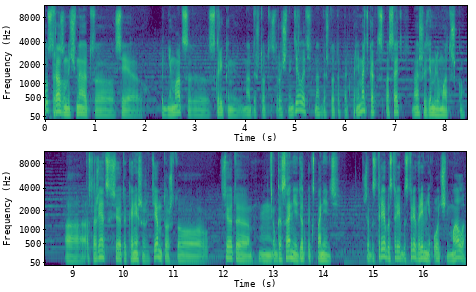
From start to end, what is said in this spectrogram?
Тут сразу начинают э, все подниматься э, с криками «надо что-то срочно делать, надо что-то предпринимать, как-то спасать нашу землю-матушку». А, осложняется все это, конечно же, тем, то, что все это угасание идет по экспоненте. Все быстрее, быстрее, быстрее, времени очень мало.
